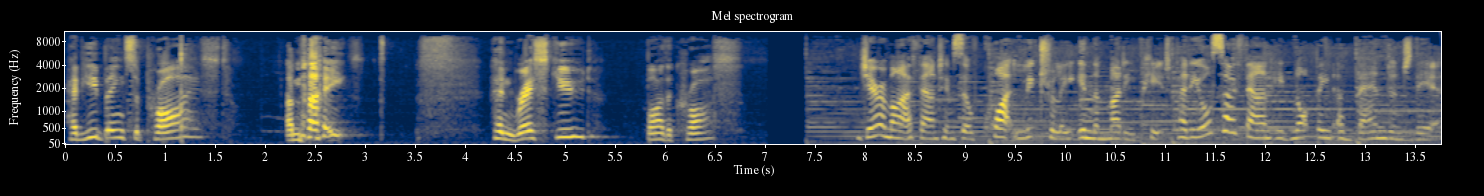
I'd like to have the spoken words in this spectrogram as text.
Have you been surprised, amazed, and rescued by the cross? Jeremiah found himself quite literally in the muddy pit, but he also found he'd not been abandoned there.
